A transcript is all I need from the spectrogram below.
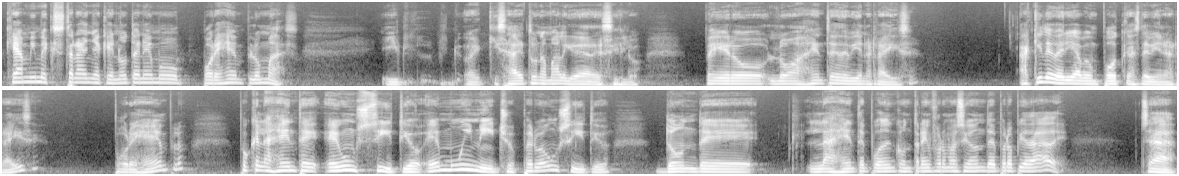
qué, a mí me extraña que no tenemos, por ejemplo, más? Y eh, quizás esto es una mala idea decirlo, pero los agentes de bienes raíces. Aquí debería haber un podcast de bienes raíces, por ejemplo, porque la gente es un sitio, es muy nicho, pero es un sitio donde la gente puede encontrar información de propiedades. O sea,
